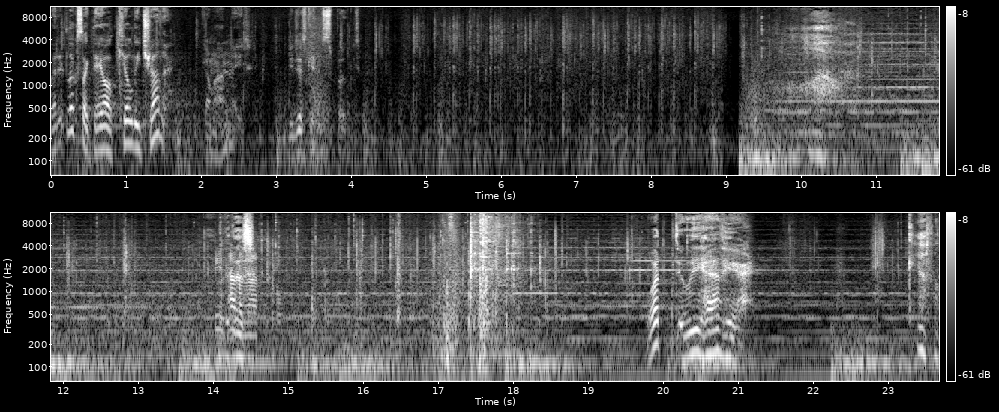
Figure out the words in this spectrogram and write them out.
But it looks like they all killed each other. Come on, Nate. You're just getting spooked. Look at this. What do we have here? Careful.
